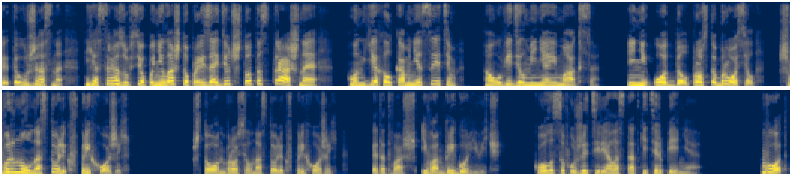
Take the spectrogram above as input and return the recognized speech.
Это ужасно. Я сразу все поняла, что произойдет что-то страшное. Он ехал ко мне с этим, а увидел меня и Макса. И не отдал, просто бросил, швырнул на столик в прихожей. Что он бросил на столик в прихожей? Этот ваш Иван Григорьевич. Колосов уже терял остатки терпения. Вот,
